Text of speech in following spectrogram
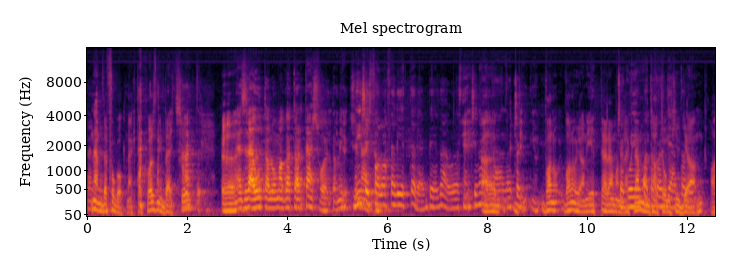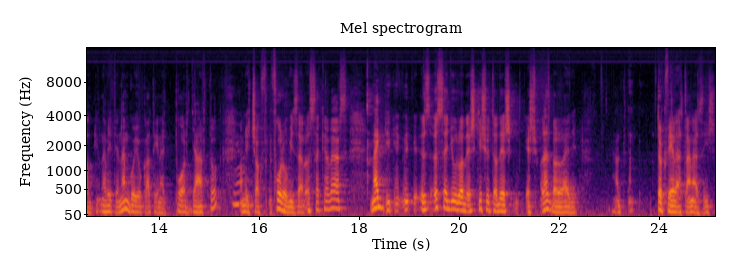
nem, nem, de fogok nektek hozni be egy szót. Hát, ez ráutaló magatartás volt, amit csináltam? Nincs egy falafel étterem például, azt nem csináltál? Csak van, van olyan étterem, aminek nem mondhatom ki ugye a, a nevét, én nem golyókat, én egy port gyártok, ja. amit csak forró vízzel összekeversz, meg összegyúrod és kisütöd, és, és lesz belőle egy, hát tök véletlen ez is,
